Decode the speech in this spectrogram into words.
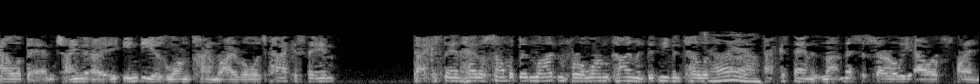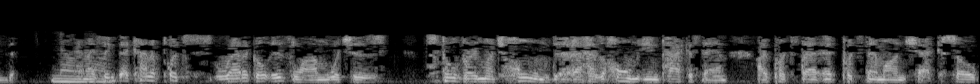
Taliban. China, uh, India's longtime rival is Pakistan. Pakistan had Osama bin Laden for a long time and didn't even tell us. Oh, yeah. Pakistan is not necessarily our friend. No, And no. I think that kind of puts radical Islam, which is still very much home uh, has a home in Pakistan. I puts that it puts them on check. So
